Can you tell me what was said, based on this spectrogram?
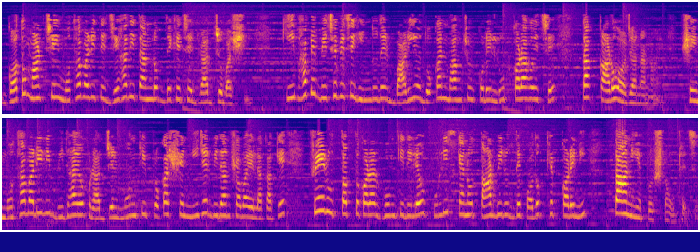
গত মার্চেই মোথাবাড়িতে জেহাদি তাণ্ডব দেখেছে রাজ্যবাসী। কীভাবে বেছে বেছে হিন্দুদের বাড়ি ও দোকান ভাঙচুর করে লুট করা হয়েছে তা কারও অজানা নয়। সেই মোথাবাড়িরই বিধায়ক রাজ্যের মন্ত্রী প্রকাশ্যে নিজের বিধানসভা এলাকাকে ফের উত্তপ্ত করার হুমকি দিলেও পুলিশ কেন তার বিরুদ্ধে পদক্ষেপ করেনি তা নিয়ে প্রশ্ন উঠেছে।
